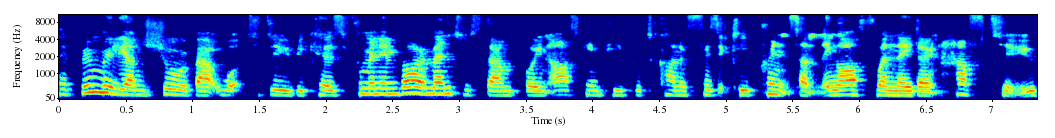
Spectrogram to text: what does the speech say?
they've been really unsure about what to do because from an environmental standpoint asking people to kind of physically print something off when they don't have to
